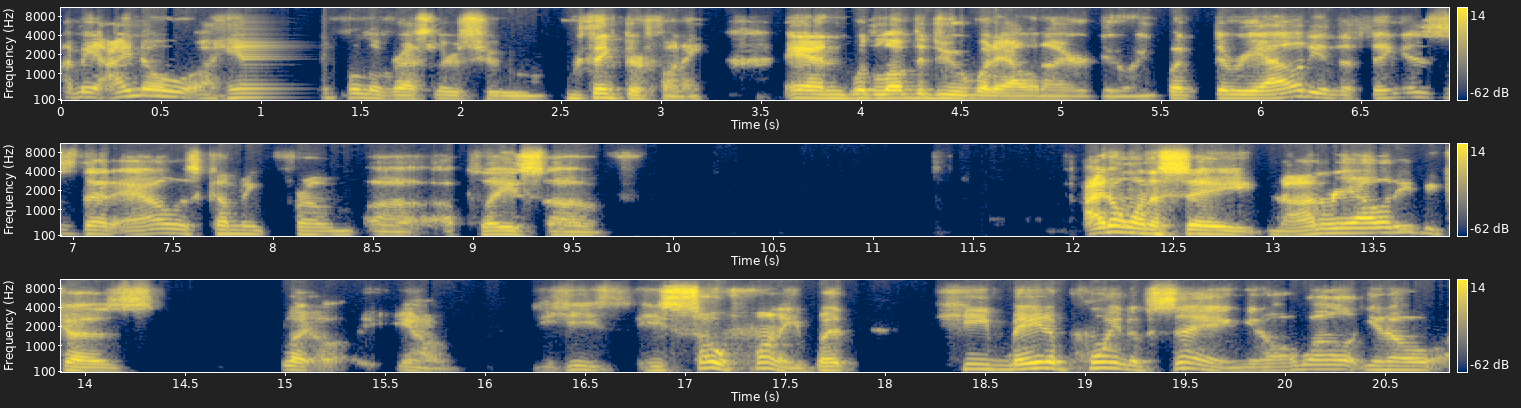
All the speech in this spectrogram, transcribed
I mean, I know a handful of wrestlers who who think they're funny and would love to do what Al and I are doing, but the reality of the thing is, is that Al is coming from a, a place of I don't want to say non-reality because, like, you know, he's he's so funny, but he made a point of saying, you know, well, you know,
